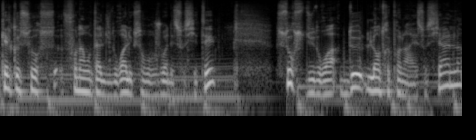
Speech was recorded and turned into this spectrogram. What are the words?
quelques sources fondamentales du droit luxembourgeois des sociétés, sources du droit de l'entrepreneuriat social,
